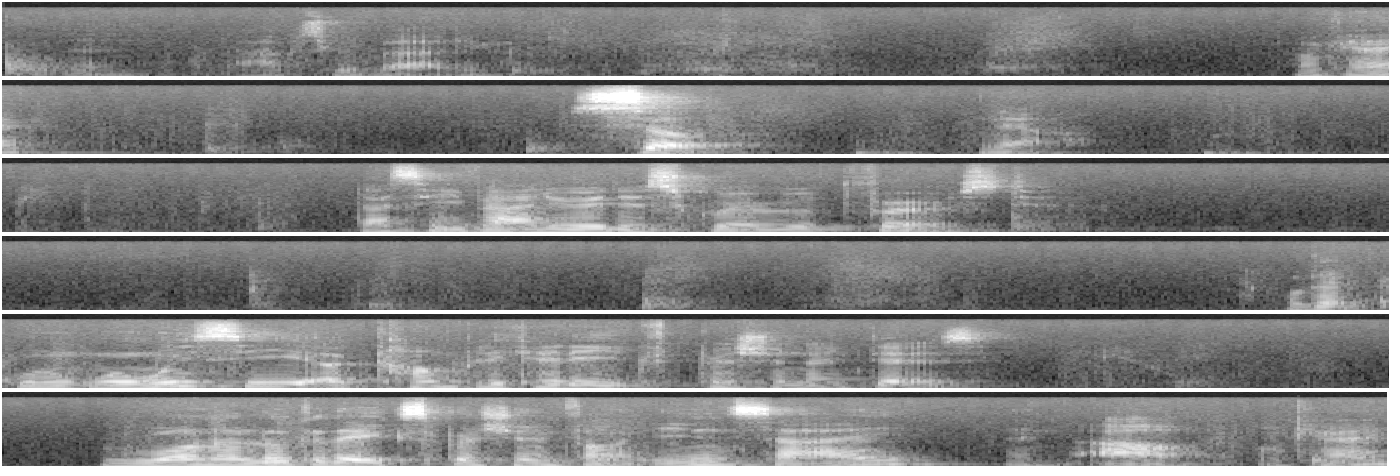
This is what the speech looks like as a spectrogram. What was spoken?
and absolute value. Okay? So, now, let's evaluate the square root first. Okay, when, when we see a complicated expression like this, we want to look at the expression from inside and out, okay?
